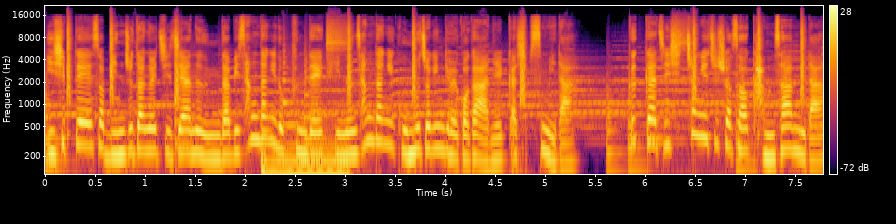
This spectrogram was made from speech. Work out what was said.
20대에서 민주당을 지지하는 응답이 상당히 높은데 이는 상당히 고무적인 결과가 아닐까 싶습니다. 끝까지 시청해주셔서 감사합니다.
